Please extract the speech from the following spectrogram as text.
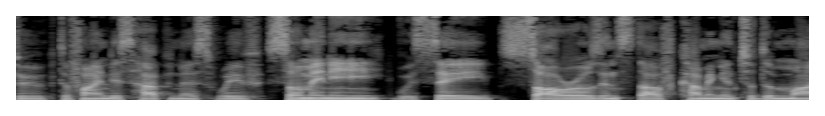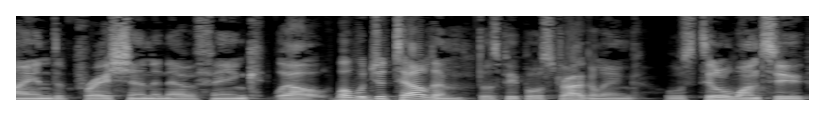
to to find this happiness with so many we say sorrows and stuff coming into the mind, depression and everything. Well, what would you tell them, those people struggling who still want to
